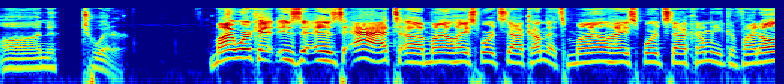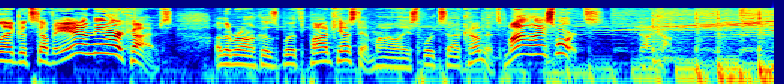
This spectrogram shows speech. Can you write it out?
on Twitter. My work at, is, is at uh, milehighsports.com. That's milehighsports.com where you can find all that good stuff and the archives of the Broncos Blitz podcast at milehighsports.com. That's milehighsports.com.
